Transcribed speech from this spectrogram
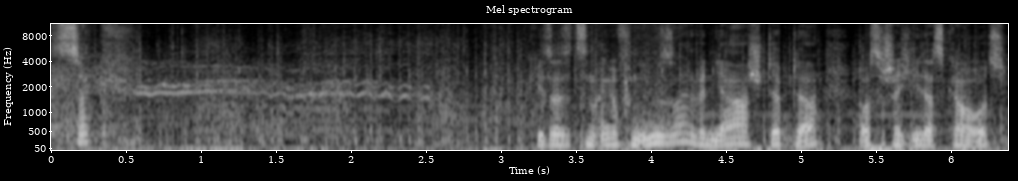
Zack. Okay, soll es jetzt ein Angriff von ihm sein? Wenn ja, stirbt er. Aber es ist wahrscheinlich eh der Scout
